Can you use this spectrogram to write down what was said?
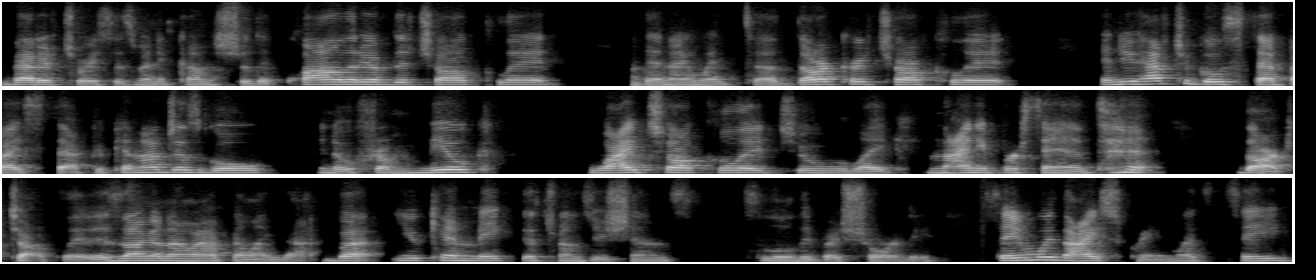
better choices when it comes to the quality of the chocolate. Then I went to darker chocolate. And you have to go step by step. You cannot just go, you know, from milk, white chocolate to like 90% dark chocolate. It's not going to happen like that. But you can make the transitions slowly but surely. Same with ice cream. Let's say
